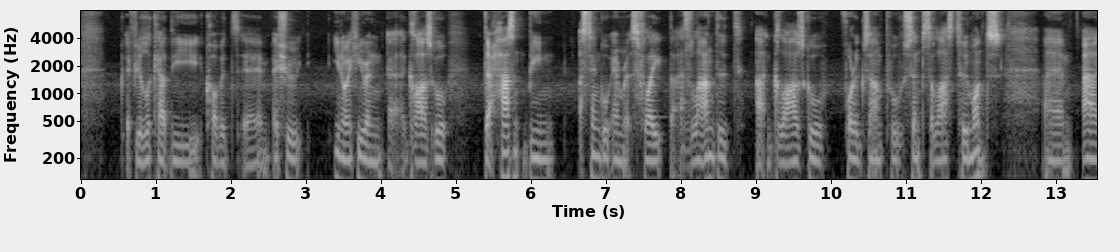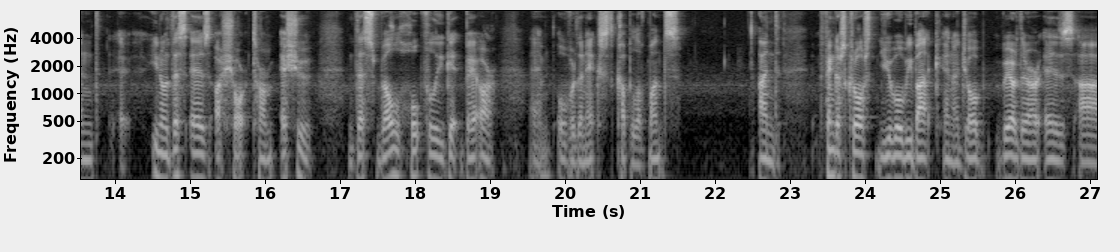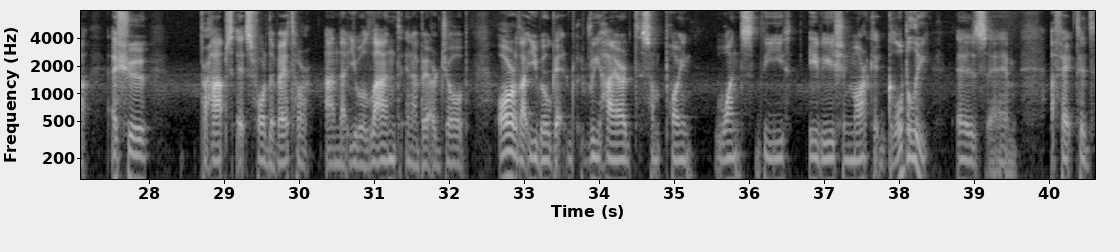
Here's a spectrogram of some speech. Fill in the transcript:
if you look at the COVID um, issue, you know, here in uh, Glasgow, there hasn't been a single Emirates flight that has landed at Glasgow, for example, since the last two months. Um, and, uh, you know, this is a short term issue. This will hopefully get better um, over the next couple of months. And fingers crossed, you will be back in a job where there is a issue. Perhaps it's for the better and that you will land in a better job or that you will get rehired some point once the aviation market globally is um, affected.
